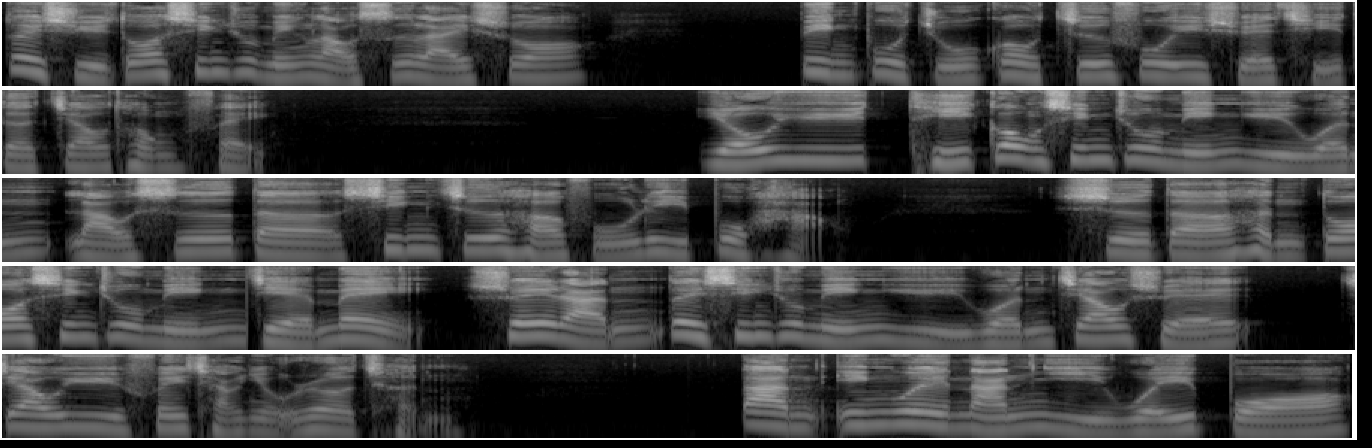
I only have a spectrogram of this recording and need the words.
对许多新住民老师来说，并不足够支付一学期的交通费。由于提供新住民语文老师的薪资和福利不好。使得很多新住民姐妹虽然对新住民语文教学教育非常有热忱，但因为难以微薄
